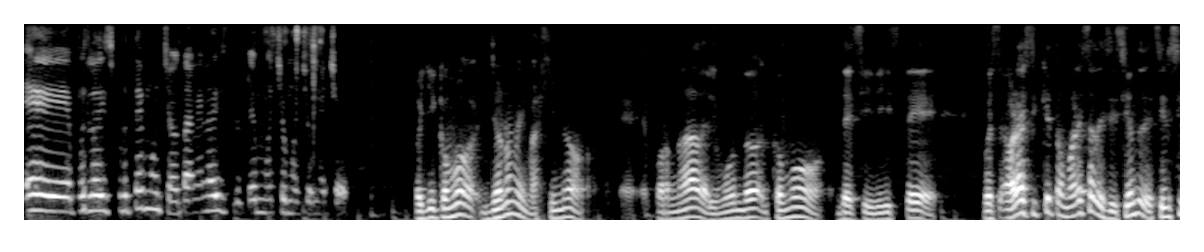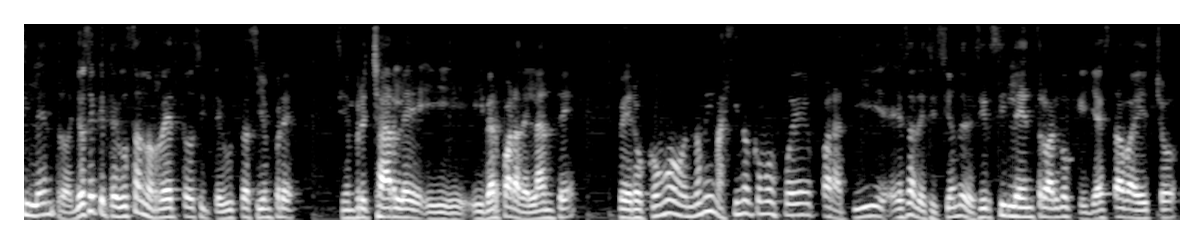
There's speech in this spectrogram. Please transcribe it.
eh, pues lo disfruté mucho, también lo disfruté mucho, mucho, mucho. Oye, ¿cómo? Yo no me imagino eh, por nada del mundo cómo decidiste, pues ahora sí que tomar esa decisión de decir sí le entro. Yo sé que te gustan los retos y te gusta siempre, siempre echarle y, ver para adelante, pero cómo, no me imagino cómo fue para ti esa decisión de decir sí le entro, algo que ya estaba hecho,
